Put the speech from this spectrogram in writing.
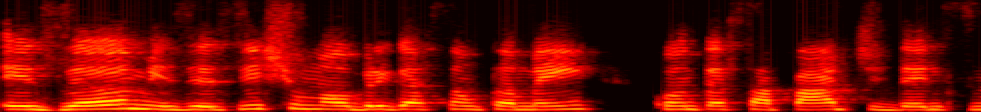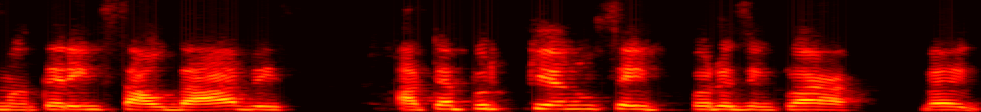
exames, existe uma obrigação também quanto a essa parte deles se manterem saudáveis, até porque, eu não sei, por exemplo, ah, vai, não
